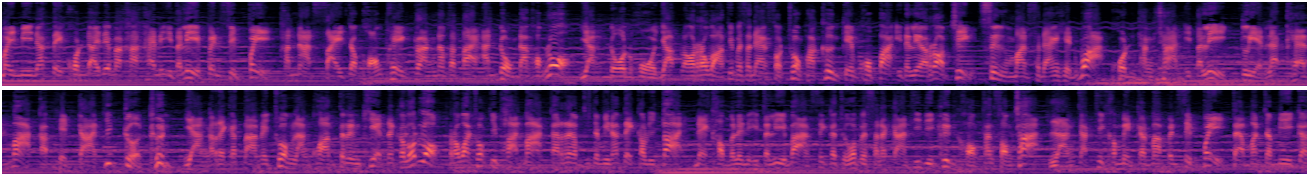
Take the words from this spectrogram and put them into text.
ไม่มีนักเตะคนใดได้มาค้าแข่งในอิตาลีเป็น 10 ปี ขนาดใส่เจ้าของเพลงกลางนำสไตล์อันโด่งดังของโลก ยังโดนโหยับราระหว่างที่ไปแสดงสดช่วงพักครึ่งเกมโคปาอิตาเลียรอบชิง ซึ่งมันแสดงให้เห็นว่าคนทั้งชาติอิตาลีเกลียดและแค้นมากกับเหตุการณ์ที่เกิดขึ้น อย่างไรก็ตามในช่วงหลังความตรึงเครียดนั้นก็ลดลงเพราะว่าช่วงที่ผ่านมาก็เริ่มที่จะมีนักเตะเกาหลีใต้ได้เข้ามาเล่นในอิตาลีบ้างซึ่งก็ถือว่าเป็นสถานการณ์ที่ดีขึ้นของทั้งสองชาติ หลังจากที่คอมเมนต์กันมาเป็น 10ปี แต่มันจะมีก็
